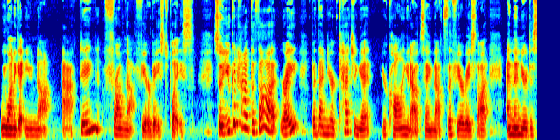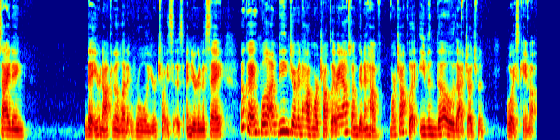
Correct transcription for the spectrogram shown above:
we want to get you not acting from that fear based place. So you could have the thought, right? But then you're catching it, you're calling it out, saying that's the fear based thought. And then you're deciding that you're not going to let it rule your choices. And you're going to say, okay, well, I'm being driven to have more chocolate right now, so I'm going to have more chocolate, even though that judgment voice came up.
